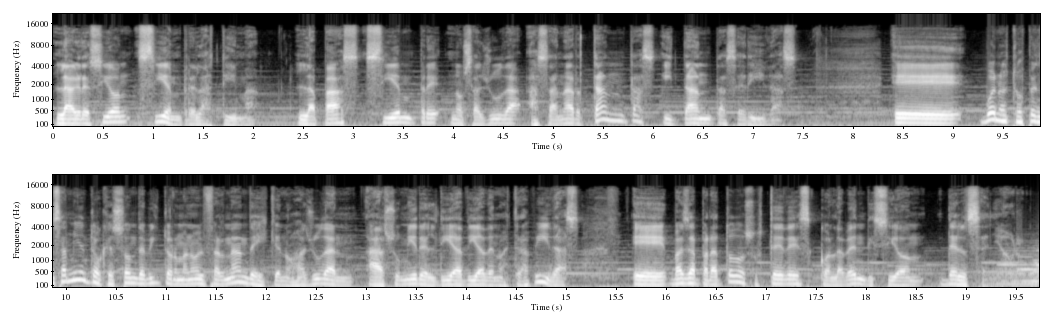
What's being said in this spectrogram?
La agresión siempre lastima la paz siempre nos ayuda a sanar tantas y tantas heridas. Eh, bueno, estos pensamientos que son de Víctor Manuel Fernández y que nos ayudan a asumir el día a día de nuestras vidas, eh, vaya para todos ustedes con la bendición del Señor.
